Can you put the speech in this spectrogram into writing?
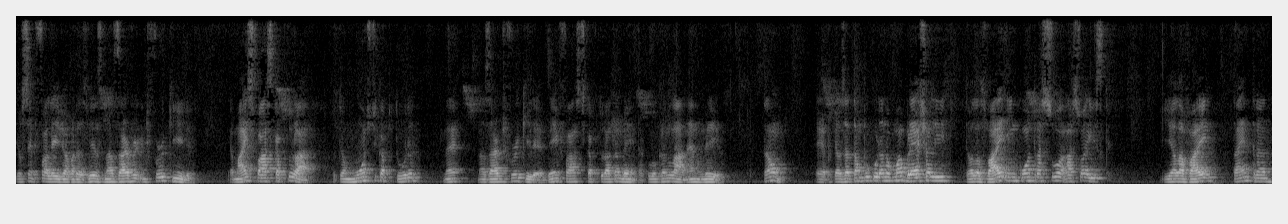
eu sempre falei já várias vezes, nas árvores de forquilha. É mais fácil capturar. Eu tenho um monte de captura né, nas árvores de forquilha. É bem fácil de capturar também, tá colocando lá, né, no meio. Então, é porque elas já estão procurando alguma brecha ali. Então elas vai e encontra a sua, a sua isca. E ela vai tá entrando.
